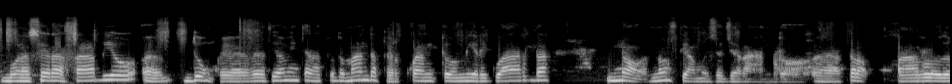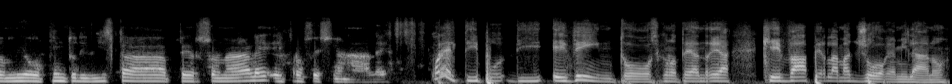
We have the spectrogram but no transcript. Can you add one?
Buonasera Fabio, uh, dunque relativamente alla tua domanda per quanto mi riguarda, no, non stiamo esagerando, uh, però parlo dal mio punto di vista personale e professionale. Qual è il tipo di evento, secondo te Andrea, che va per la maggiore a Milano?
